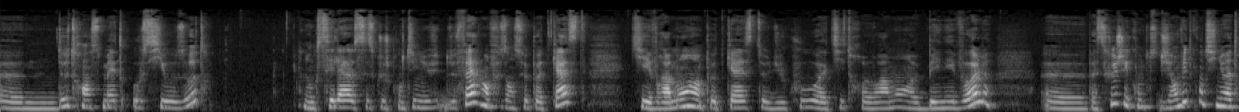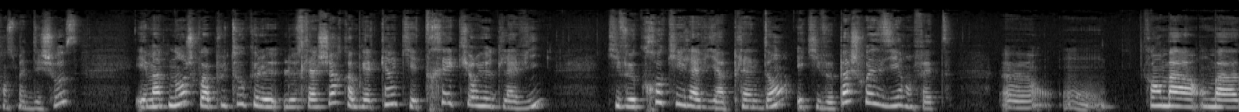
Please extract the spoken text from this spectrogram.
de transmettre aussi aux autres. Donc c'est là, c'est ce que je continue de faire en faisant ce podcast, qui est vraiment un podcast du coup à titre vraiment bénévole, parce que j'ai envie de continuer à transmettre des choses. Et maintenant, je vois plutôt que le, slasher comme quelqu'un qui est très curieux de la vie, qui veut croquer la vie à pleines dents et qui veut pas choisir en fait. Euh, quand on m'a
